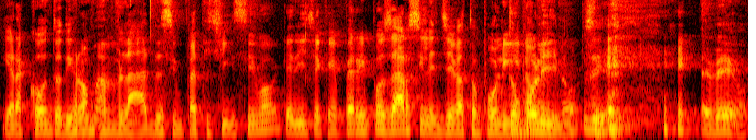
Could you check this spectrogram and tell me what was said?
il racconto di Roman Vlad, simpaticissimo, che dice che per riposarsi leggeva Topolino. Topolino, sì. è vero.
